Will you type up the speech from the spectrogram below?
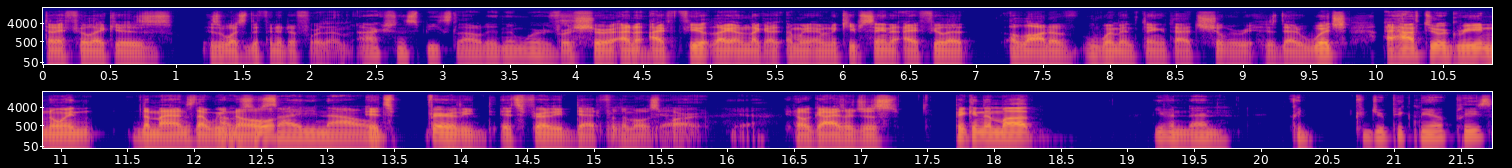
that i feel like is is what's definitive for them Action speaks louder than words. for sure. And mm. I feel like, and like I, I'm, gonna, I'm gonna keep saying it. I feel that a lot of women think that chivalry is dead, which I have to agree. Knowing the mans that we How know, society now. it's fairly, it's fairly dead for the most yeah, part. Yeah. You know, guys are just picking them up. Even then, could could you pick me up, please?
